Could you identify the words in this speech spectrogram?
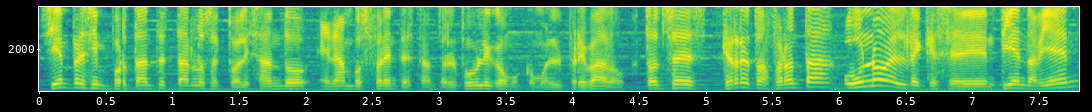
siempre es importante estarlos actualizando en ambos frentes, tanto en el público como, como en el privado. Entonces, ¿qué reto afronta? Uno, el de que se entienda bien,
